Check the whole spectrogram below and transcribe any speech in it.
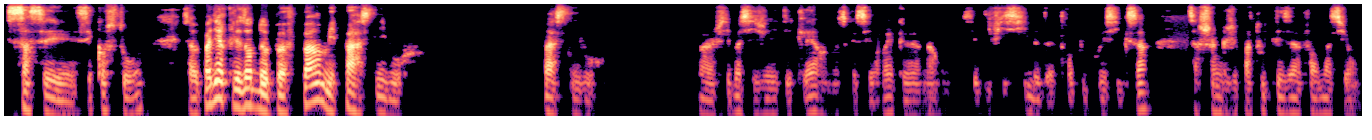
Ça, c'est costaud. Ça veut pas dire que les autres ne peuvent pas, mais pas à ce niveau. Pas à ce niveau. Voilà, je sais pas si j'ai été clair, parce que c'est vrai que c'est difficile d'être plus précis que ça, sachant que j'ai pas toutes les informations.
